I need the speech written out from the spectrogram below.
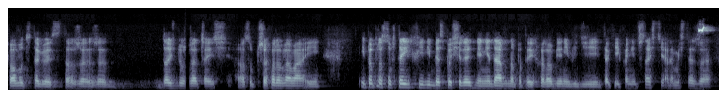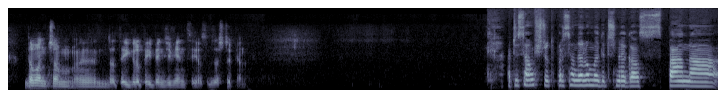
powód tego jest to, że, że dość duża część osób przechorowała i, i po prostu w tej chwili bezpośrednio, niedawno po tej chorobie nie widzi takiej konieczności, ale myślę, że dołączą e, do tej grupy i będzie więcej osób zaszczepionych. A czy są wśród personelu medycznego z Pana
